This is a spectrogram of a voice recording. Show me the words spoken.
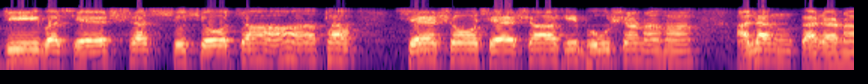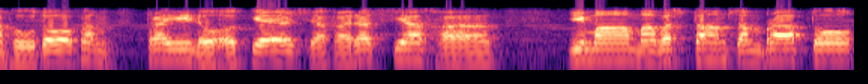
जीवशेषशुशोचाथ शेषो शेषा हि भूषणः। अलङ्करणभूतोऽहं त्रैलोक्यशहरस्य। इमामवस्थां सम्प्राप्तो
